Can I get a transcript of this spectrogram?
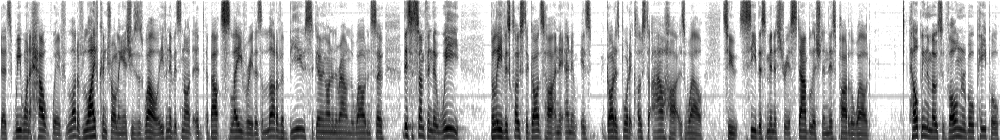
that we want to help with. A lot of life controlling issues as well, even if it's not a, about slavery. There's a lot of abuse going on around the world. And so this is something that we believe is close to God's heart, and, it, and it is, God has brought it close to our heart as well to see this ministry established in this part of the world, helping the most vulnerable people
